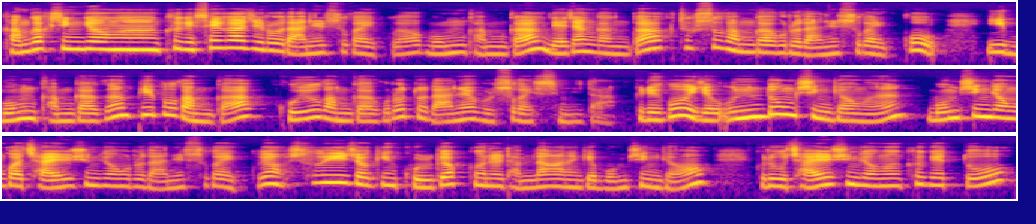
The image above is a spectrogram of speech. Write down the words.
감각신경은 크게 세 가지로 나뉠 수가 있고요. 몸 감각, 내장 감각, 특수 감각으로 나뉠 수가 있고 이 몸 감각은 피부 감각, 고유 감각으로 또 나눠 볼 수가 있습니다. 그리고 이제 운동 신경은 몸 신경과 자유 신경으로 나뉠 수가 있고요. 수의적인 골격근을 담당하는 게 몸 신경, 그리고 자유 신경은 크게 또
